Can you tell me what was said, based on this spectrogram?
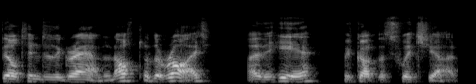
built into the ground. And off to the right, over here, we've got the switchyard.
